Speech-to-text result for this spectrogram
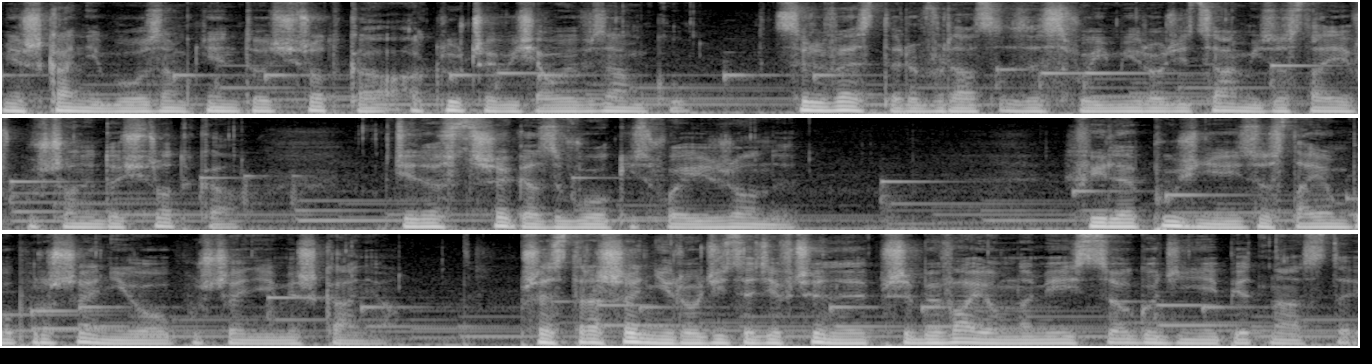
Mieszkanie było zamknięte od środka, a klucze wisiały w zamku. Sylwester wraz ze swoimi rodzicami zostaje wpuszczony do środka, gdzie dostrzega zwłoki swojej żony. Chwilę później zostają poproszeni o opuszczenie mieszkania. Przestraszeni rodzice dziewczyny przybywają na miejsce o godzinie 15.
